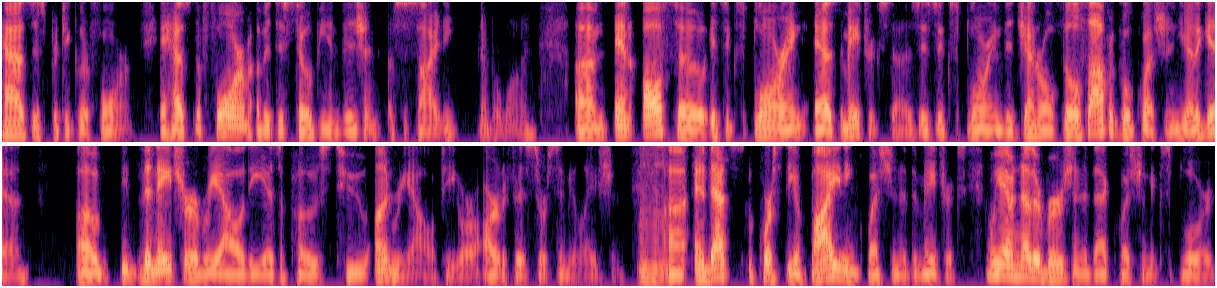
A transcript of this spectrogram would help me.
has this particular form. It has the form of a dystopian vision of society, number one. Um, and also, it's exploring, as the Matrix does, it's exploring the general philosophical question, yet again, of the nature of reality as opposed to unreality or artifice or simulation. Mm-hmm. Uh, and that's, of course, the abiding question of the Matrix. And we have another version of that question explored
